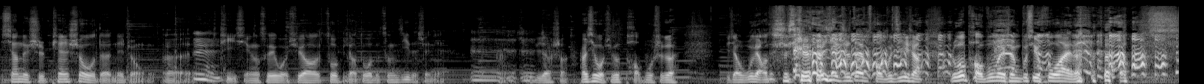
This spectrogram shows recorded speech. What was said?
相对是偏瘦的那种呃体型，所以我需要做比较多的增肌的训练。嗯嗯，比较少，而且我觉得跑步是个比较无聊的事情，一直在跑步机上。如果跑步，为什么不去户外呢？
